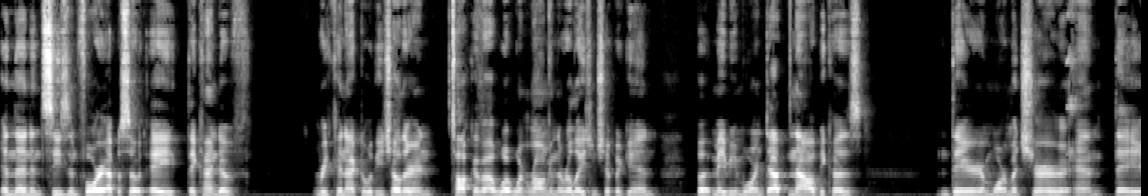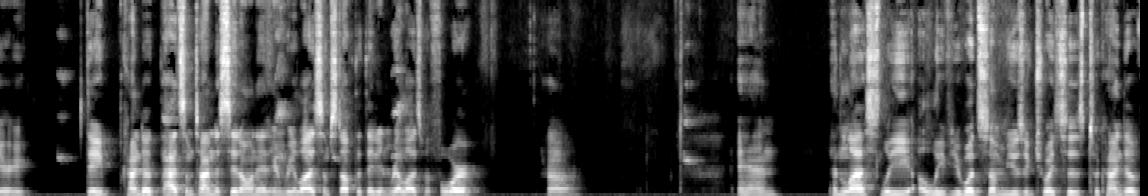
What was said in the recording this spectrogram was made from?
and then in season four episode eight they kind of reconnect with each other and talk about what went wrong in the relationship again but maybe more in depth now because they're more mature and they're they kind of had some time to sit on it and realize some stuff that they didn't realize before. Uh, and and lastly, I'll leave you with some music choices to kind of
